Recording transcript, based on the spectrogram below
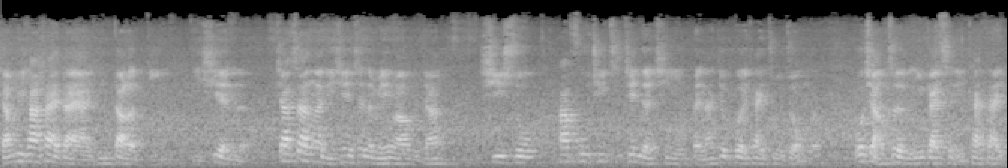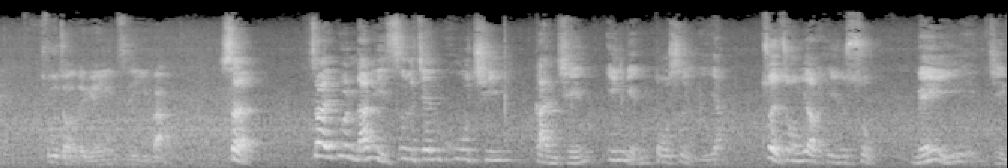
想必他太太啊，已经到了底底线了。加上呢，李先生的眉毛比较稀疏，他夫妻之间的情谊本来就不会太注重了。我想这应该是你太太出走的原因之一吧。是，在论男女之间夫妻感情姻缘都是一样，最重要的因素眉与眼睛。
